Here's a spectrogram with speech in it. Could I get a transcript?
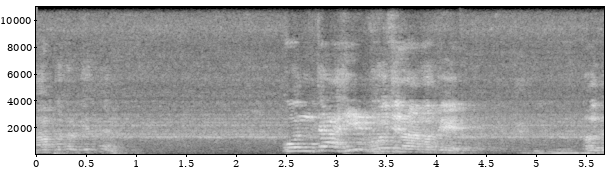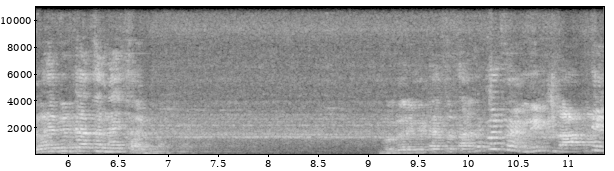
आपण ना. कोणत्याही भोजनामध्ये भगर मिठाचं नाही चालणार भगर मिठाचं चालतच नाही मीठ लागते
